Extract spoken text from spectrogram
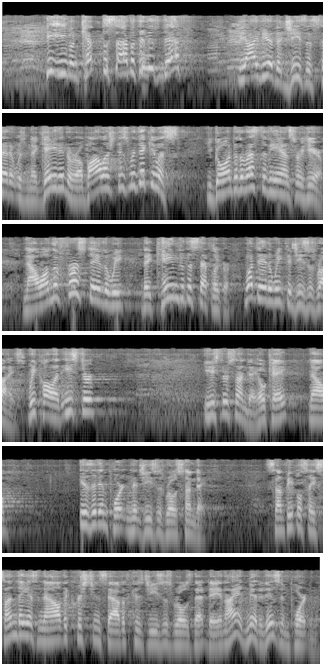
Amen. He even kept the Sabbath in his death. Amen. The idea that Jesus said it was negated or abolished is ridiculous. You go on to the rest of the answer here. Now on the first day of the week, they came to the sepulchre. What day of the week did Jesus rise? We call it Easter. Easter Sunday, okay? Now, is it important that Jesus rose Sunday? Some people say Sunday is now the Christian Sabbath because Jesus rose that day, and I admit it is important.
